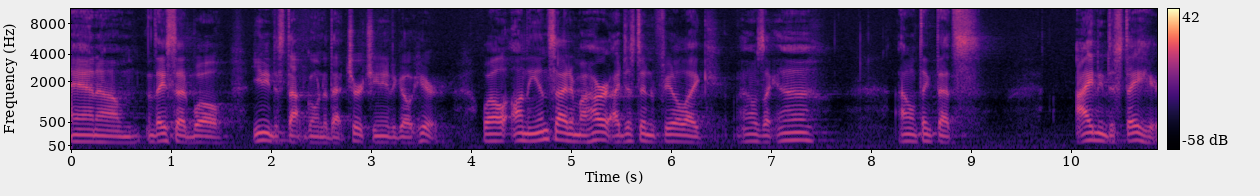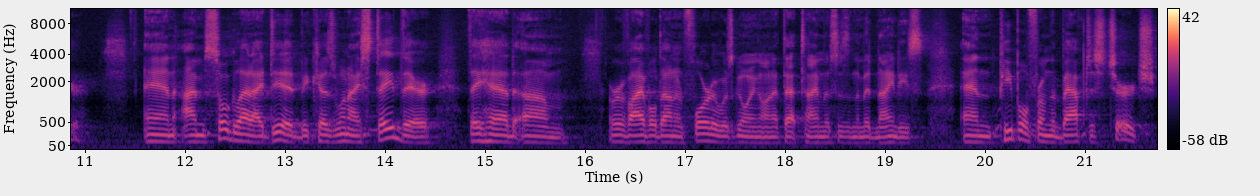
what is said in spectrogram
and um, they said, "Well, you need to stop going to that church. You need to go here." Well, on the inside of my heart, I just didn't feel like I was like, "Eh, I don't think that's. I need to stay here." And I'm so glad I did because when I stayed there, they had um, a revival down in Florida was going on at that time. This is in the mid 90s. And people from the Baptist church,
